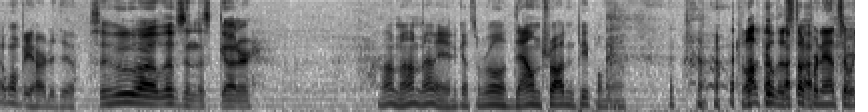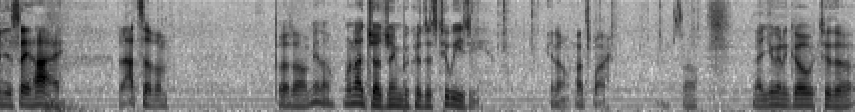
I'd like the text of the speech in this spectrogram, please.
won't be hard to do. So who uh, lives in this gutter? Well, not many. I've got some real downtrodden people, man. a lot of people that are stuck for an answer when you say hi. Lots of them. But um, you know, we're not judging because it's too easy. You know, that's why. So now you're gonna go to the.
